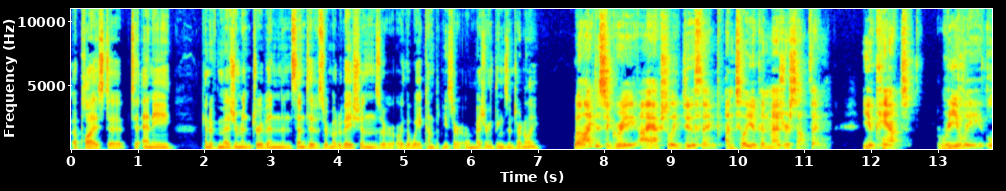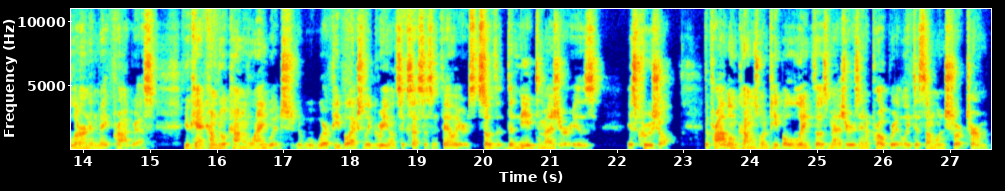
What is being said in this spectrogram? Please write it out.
applies to, to any kind of measurement driven incentives or motivations or, or the way companies are, are measuring things internally? Well, I disagree. I actually do think until you can measure something, you can't really learn and make progress. You can't come to a common language where people actually agree on successes and failures. So the, the need to measure is, is crucial. The problem comes when people link those measures inappropriately to someone's short term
